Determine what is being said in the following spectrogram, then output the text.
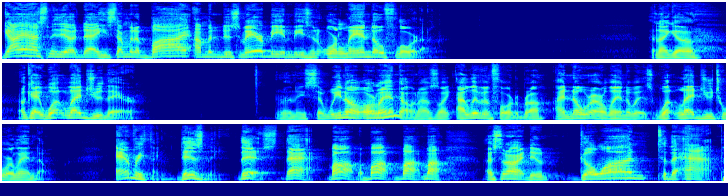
guy asked me the other day. He said, "I'm going to buy. I'm going to do some Airbnbs in Orlando, Florida." And I go, "Okay, what led you there?" And he said, "Well, you know Orlando." And I was like, "I live in Florida, bro. I know where Orlando is. What led you to Orlando?" Everything, Disney, this, that, blah, blah, blah, blah, blah. I said, "All right, dude, go on to the app."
